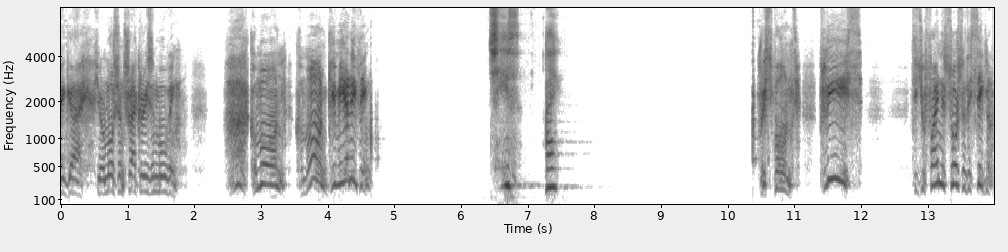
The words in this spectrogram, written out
Big guy, your motion tracker isn't moving. Ah, come on, come on, give me anything. Chief, I. Respond, please. Did you find the source of the signal?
